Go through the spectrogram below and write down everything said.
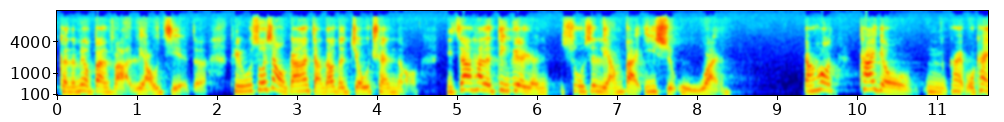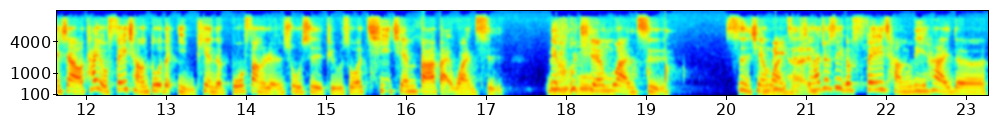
可能没有办法了解的，比如说像我刚刚讲到的 Joe Channel，你知道他的订阅人数是两百一十五万，然后他有嗯，看我看一下哦，他有非常多的影片的播放人数是，比如说七千八百万次、六千万次。嗯四千万次，所以他就是一个非常厉害的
